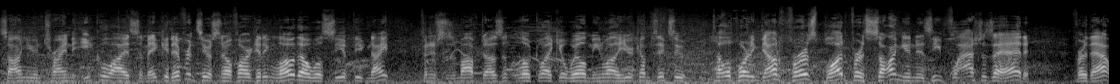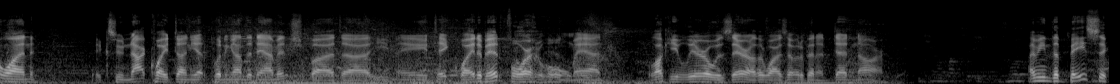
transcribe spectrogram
Sangyoon trying to equalize to make a difference here. Snowflower getting low, though. We'll see if the Ignite finishes him off. Doesn't look like it will. Meanwhile, here comes Ixu teleporting down. First blood for Sangyoon as he flashes ahead for that one. Ixu not quite done yet putting on the damage, but uh, he may take quite a bit for it. Oh, man. Lucky Lira was there, otherwise that would have been a dead Gnar. I mean, the basic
